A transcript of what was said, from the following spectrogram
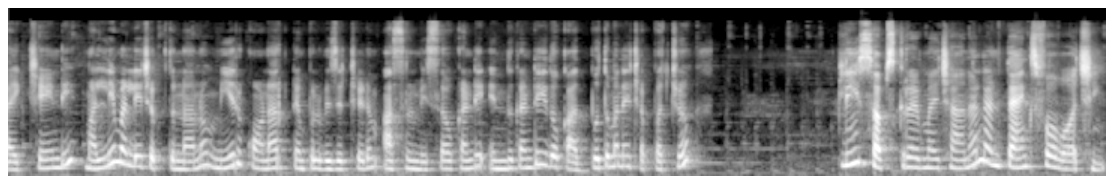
లైక్ చేయండి. మళ్ళీ మళ్ళీ చెప్తున్నాను మీరు కోణార్క్ టెంపుల్ విజిట్ చేయడం అసలు మిస్ అవ్వకండి. ఎందుకంటే ఇది ఒక అద్భుతమనే చెప్పచ్చు. Please subscribe my channel and thanks for watching.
